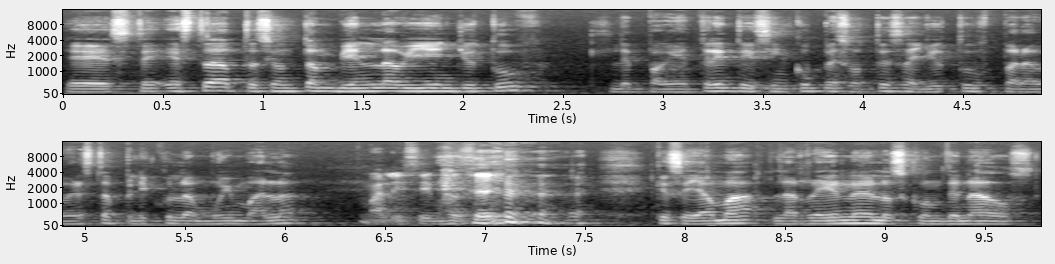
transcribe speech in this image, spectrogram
Este, esta adaptación también la vi en YouTube. Le pagué 35 pesotes a YouTube para ver esta película muy mala. Malísimo, sí. que se llama La Reina de los Condenados.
